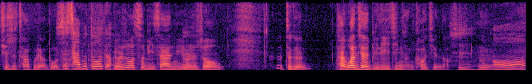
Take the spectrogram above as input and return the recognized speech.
其实差不了多少是。差不多的有，人说四比三，有人说呃这个台湾现在比例已经很靠近了。是，嗯，哦。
